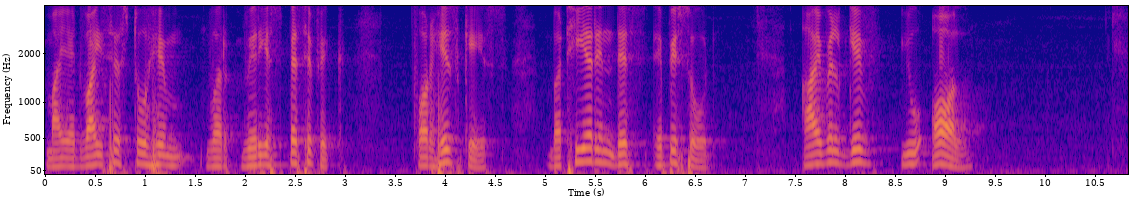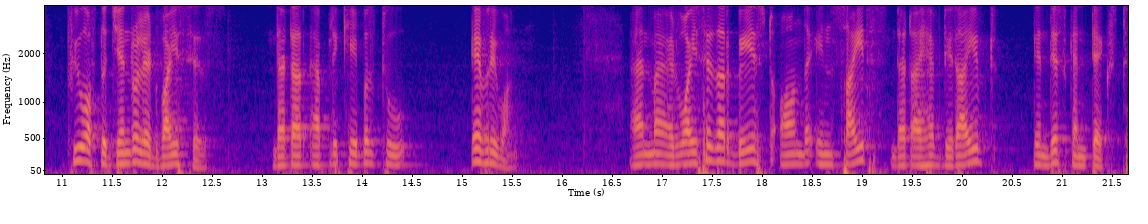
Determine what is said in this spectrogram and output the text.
my advices to him were very specific for his case. But here in this episode, I will give you all few of the general advices that are applicable to everyone. And my advices are based on the insights that I have derived in this context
